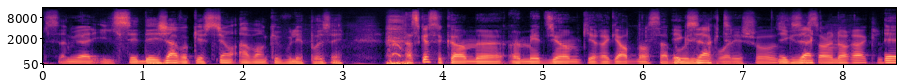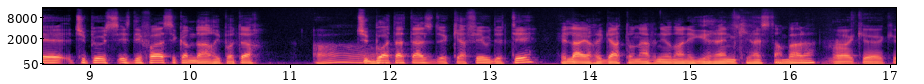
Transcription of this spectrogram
Samuel, il sait déjà vos questions avant que vous les posez. Est-ce que c'est comme euh, un médium qui regarde dans sa boule et Exact. qui voit les choses Exact. C'est un oracle? Et tu peux aussi, des fois, c'est comme dans Harry Potter. Ah. Tu bois ta tasse de café ou de thé, et là, il regarde ton avenir dans les graines qui restent en bas, là. Ah, ok, ok.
